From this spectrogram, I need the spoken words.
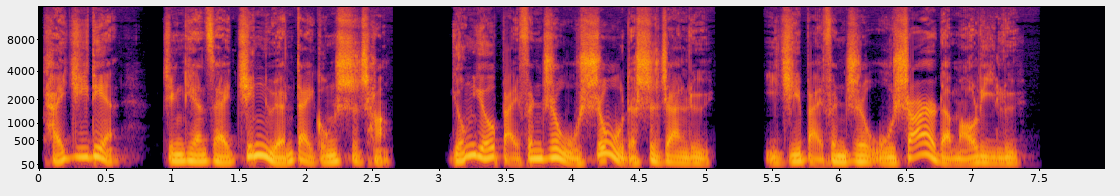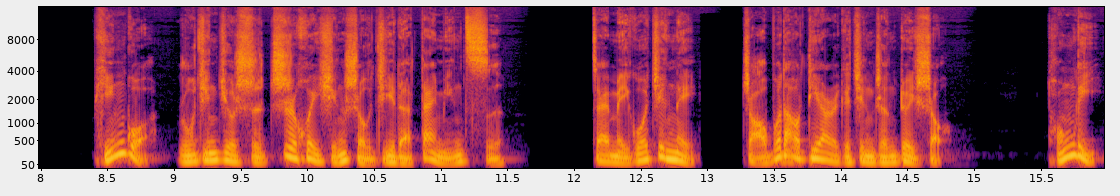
台积电今天在晶圆代工市场拥有百分之五十五的市占率，以及百分之五十二的毛利率。苹果如今就是智慧型手机的代名词，在美国境内找不到第二个竞争对手。同理，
